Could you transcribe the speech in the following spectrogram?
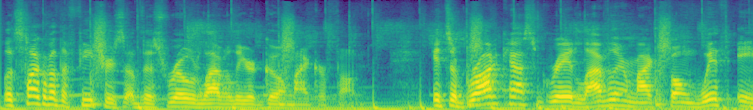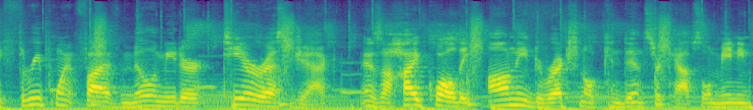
Let's talk about the features of this Rode Lavalier Go microphone. It's a broadcast grade lavalier microphone with a 3.5 millimeter TRS jack and is a high quality omnidirectional condenser capsule, meaning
